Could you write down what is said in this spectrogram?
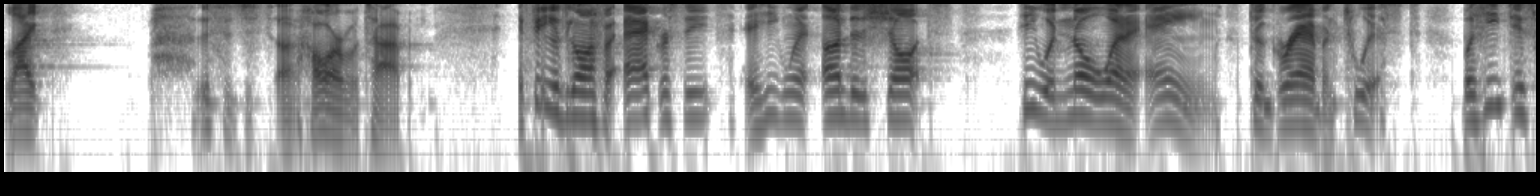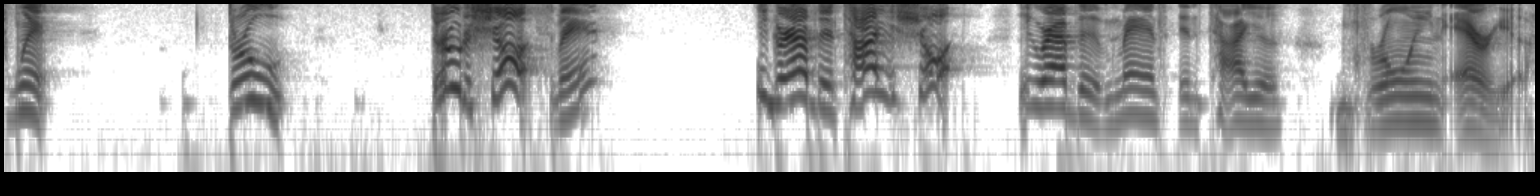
Like, this is just a horrible topic. If he was going for accuracy and he went under the shorts, he would know where to aim to grab and twist. But he just went through through the shorts, man. He grabbed the entire short. He grabbed the man's entire groin area.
